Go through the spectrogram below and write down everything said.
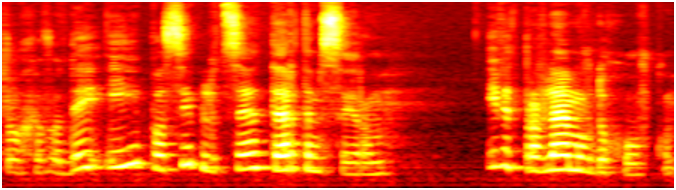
Трохи води і посиплю це тертим сиром. І відправляємо в духовку.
